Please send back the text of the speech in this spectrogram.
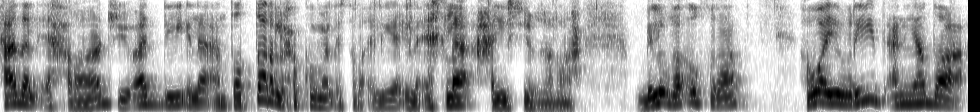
هذا الإحراج يؤدي إلى أن تضطر الحكومة الإسرائيلية إلى إخلاء حي الشيخ جراح. بلغة أخرى هو يريد أن يضع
